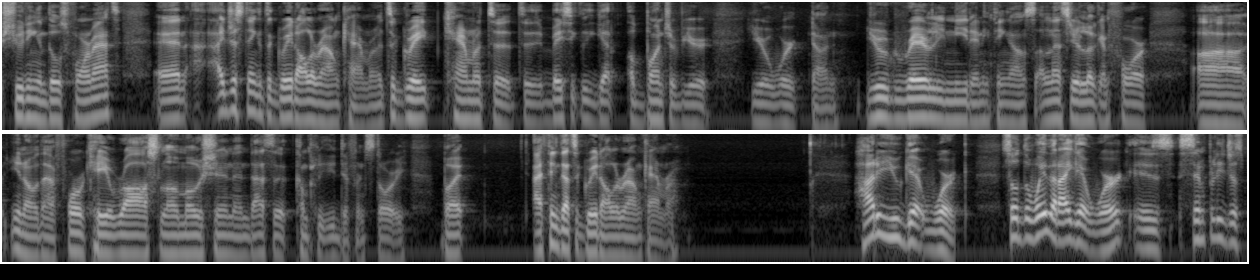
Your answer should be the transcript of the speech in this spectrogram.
shooting in those formats. And I just think it's a great all around camera. It's a great camera to to basically get a bunch of your your work done. You rarely need anything else unless you're looking for uh, you know, that 4K raw slow motion, and that's a completely different story. But I think that's a great all around camera. How do you get work? So the way that I get work is simply just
